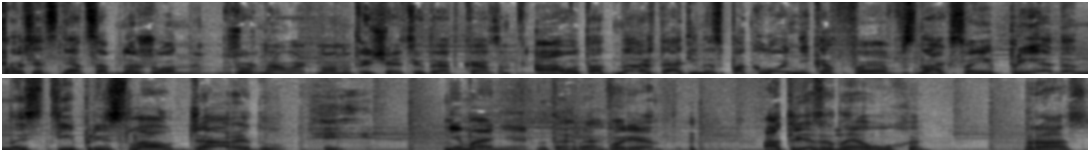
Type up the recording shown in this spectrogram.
Просят сняться обнаженным в журналах, но он отвечает всегда отказом. А вот однажды один из поклонников э, в знак своей преданности прислал Джареду, внимание, Фотографию. варианты. Отрезанное ухо. Раз.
